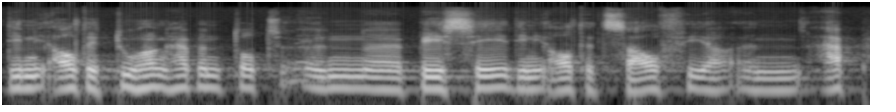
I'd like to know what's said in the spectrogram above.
die niet altijd toegang hebben tot een uh, PC, die niet altijd zelf via een app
